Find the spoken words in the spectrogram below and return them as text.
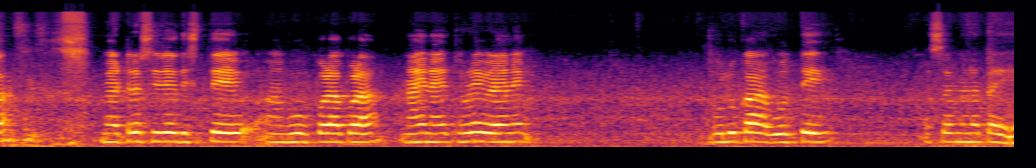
का? मॅटर सिरियल दिसते भो पळा पळा नाही नाही थोड्या वेळाने बोलू का? बोलते. असं म्हणत आहे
